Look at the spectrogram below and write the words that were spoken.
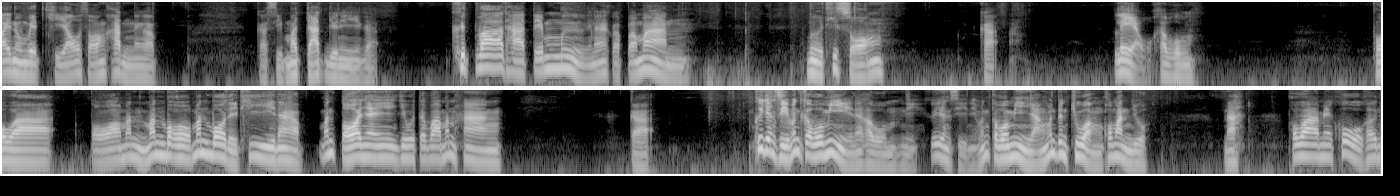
ไอ้นมเวทเขียวสองขั้นนะครับกะสีมาจัดอยู่นี่ก็คิดว่าถ้าเต็มมือนะก็ประมาณมือที่สองกะแล้วครับผม เพราะว่าต่อมันมันบ่มันบ่ได้ที่นะครับ มันต่อใหญ่อยู่แต่ว่ามันห่างกะคือจังสีมันก็บ่มีนะครับผมนี่คือจังสีนี่มันก็บ่มีหยังมันเป็นช่วงของมันอยู่ นะเพราะว่าแมคโครเพิ่น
